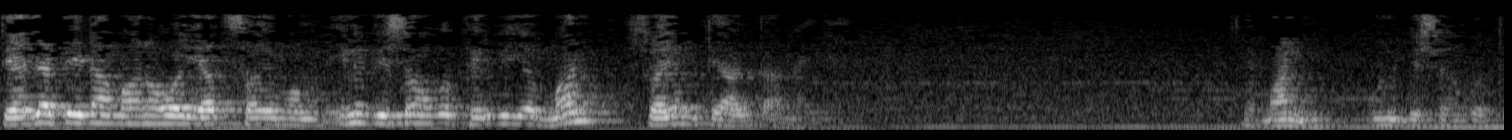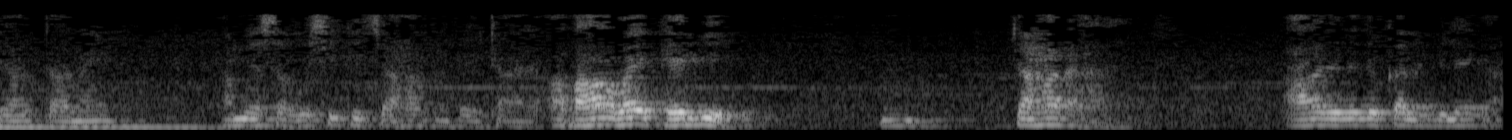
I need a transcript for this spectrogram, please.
त्यजती न मन हो यद स्वयं। इन विषयों को फिर भी यह मन स्वयं त्यागता नहीं है। मन उन विषयों को त्यागता नहीं। हमेशा उसी की चाह में बैठा है। अभाव है फिर भी हम्म, चाह रहा है। आज नहीं तो कल मिलेगा।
